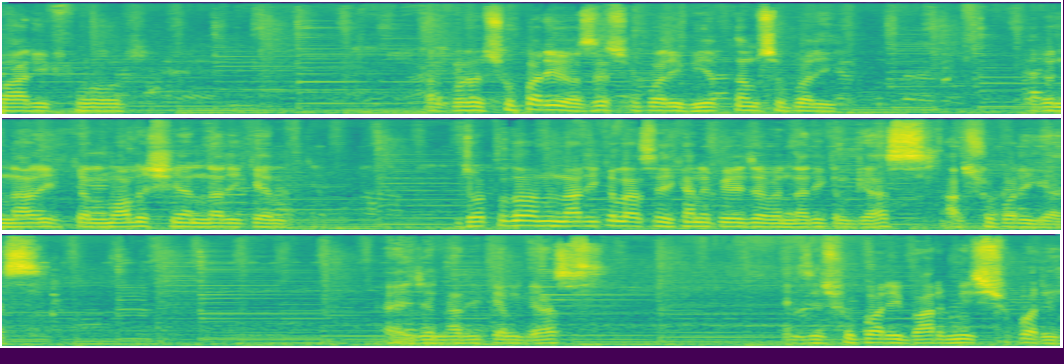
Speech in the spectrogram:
বাড়ি, ফোর, তারপরে সুপারিও আছে, সুপারি, ভিয়েতনাম সুপারি তারপরে নারিকেল, মালয়েশিয়ান নারিকেল। যত ধরনের নারিকেল আছে এখানে পেয়ে যাবেন নারিকেল গাছ আর সুপারি গাছ। এই যে নারিকেল গাছ, এই যে সুপারি, বার্মিজ সুপারি।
